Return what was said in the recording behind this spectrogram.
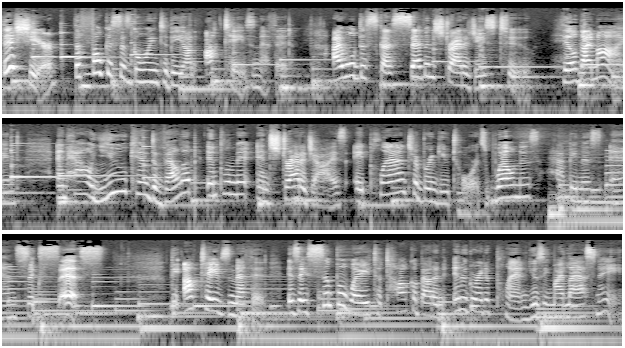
This year, the focus is going to be on Octave's method. I will discuss seven strategies to heal thy mind and how you can develop, implement, and strategize a plan to bring you towards wellness, happiness, and success. The Octaves Method is a simple way to talk about an integrated plan using my last name.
